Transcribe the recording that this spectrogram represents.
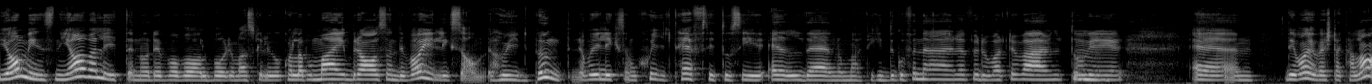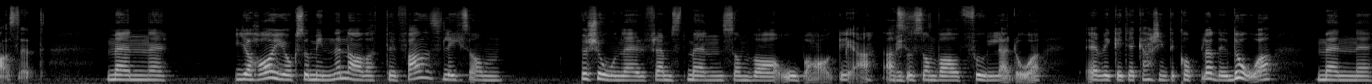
jag minns när jag var liten och det var valborg och man skulle gå och kolla på majbrasan. Det var ju liksom höjdpunkten. Det var ju liksom skithäftigt att se elden och man fick inte gå för nära för då var det varmt och grejer. Ehm, det var ju värsta kalaset. Men eh, jag har ju också minnen av att det fanns liksom personer, främst män, som var obehagliga. Alltså Visst. som var fulla då. Eh, Vilket jag kanske inte kopplade då. Men eh,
